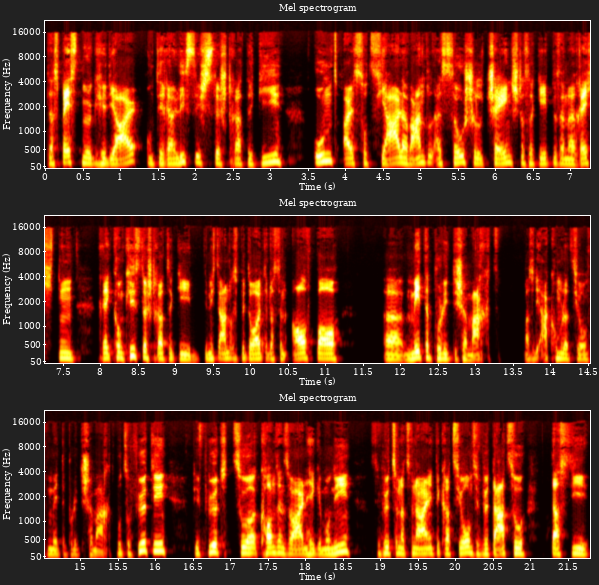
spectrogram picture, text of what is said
das bestmögliche Ideal und die realistischste Strategie und als sozialer Wandel, als Social Change das Ergebnis einer rechten Reconquista-Strategie, die nichts anderes bedeutet als den Aufbau äh, metapolitischer Macht, also die Akkumulation von metapolitischer Macht. Wozu führt die? Die führt zur konsensualen Hegemonie, sie führt zur nationalen Integration, sie führt dazu, dass die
